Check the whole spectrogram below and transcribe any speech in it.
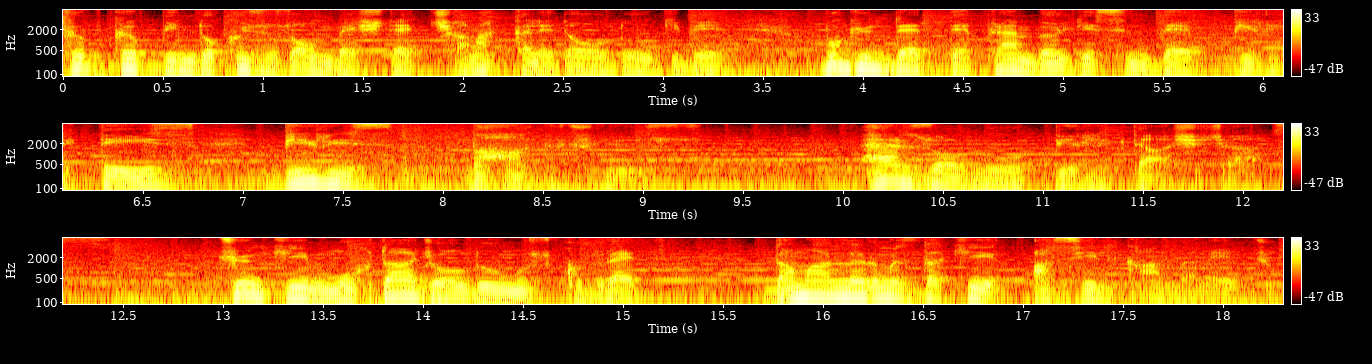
Tıpkı 1915'te Çanakkale'de olduğu gibi bugün de deprem bölgesinde birlikteyiz, biriz, daha güçlüyüz. Her zorluğu birlikte aşacağız. Çünkü muhtaç olduğumuz kudret damarlarımızdaki asil kanda mevcut.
